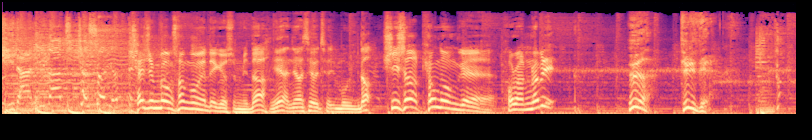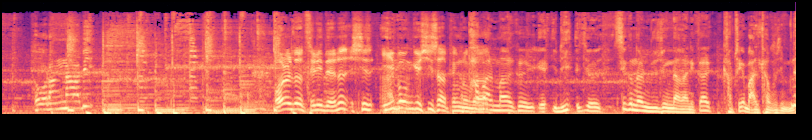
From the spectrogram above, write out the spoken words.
기다리다 지쳤어요 최진봉 성공회 대 교수입니다. 예 안녕하세요 최진봉입니다 시사 평론계 호랑나비 으, 들이대. 호랑나비 오늘도 들이대는 시, 이봉규 시사평론가. 파발마 그 리, 저, 시그널 뮤직 나가니까 갑자기 말 타고 싶네.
